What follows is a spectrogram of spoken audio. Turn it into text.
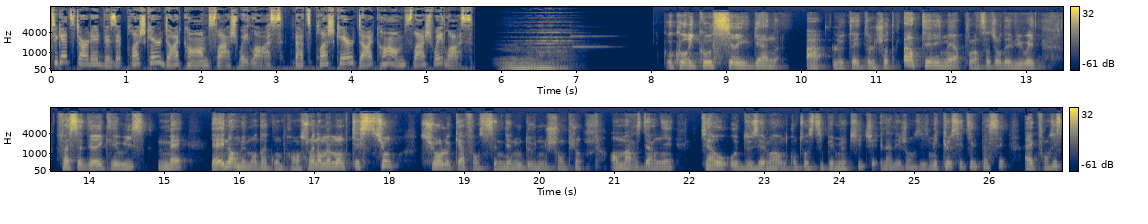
To get started, visit plushcare.com slash weight loss. That's plushcare.com slash weight loss. Cocorico, Cyril Gann a le title shot intérimaire pour la ceinture d'heavyweight face à Derek Lewis, mais il y a énormément d'incompréhension, énormément de questions sur le cas Francis Ngannou, devenu champion en mars dernier, KO au deuxième round contre Stipe Miocic. Et là, les gens se disent, mais que s'est-il passé avec Francis?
